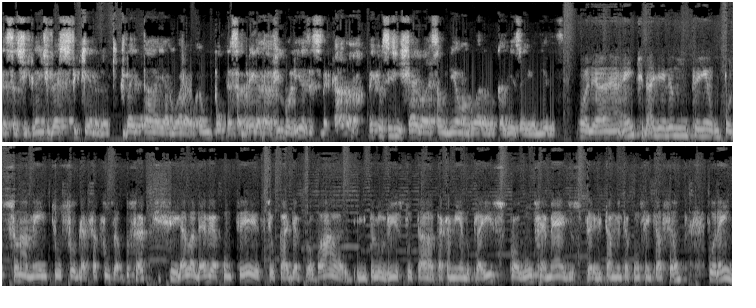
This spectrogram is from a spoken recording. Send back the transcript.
essas gigantes versus pequenas. Né? O que vai estar aí agora? É um pouco dessa briga da Vigolias desse mercado? Não? Como é que vocês enxergam essa união agora, Localiza e Unidas? Olha, a entidade ainda não tem um posicionamento sobre essa fusão. O certo é que se ela deve acontecer, se o CAD aprovar, e pelo visto está tá caminhando para isso, com alguns remédios para evitar muita concentração, porém,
